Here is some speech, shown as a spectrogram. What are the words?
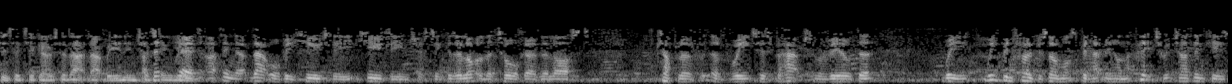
since they took over. So that that would be an I interesting think, read. yeah, I think that that will be hugely, hugely interesting because a lot of the talk over the last couple of, of weeks has perhaps revealed that we we've been focused on what's been happening on the pitch, which I think is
